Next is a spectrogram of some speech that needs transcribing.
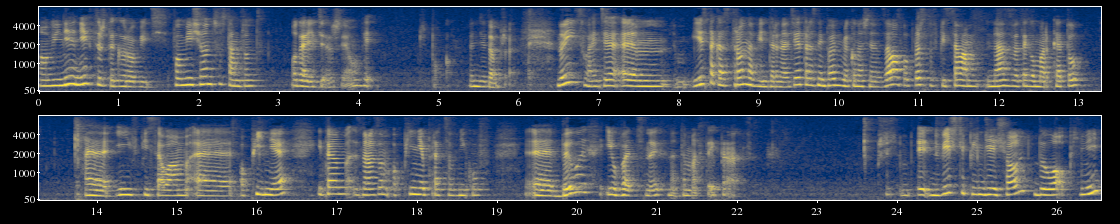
On mówi, nie, nie chcesz tego robić. Po miesiącu stamtąd odejdziesz. Ja mówię, spoko, będzie dobrze. No i słuchajcie, jest taka strona w internecie, ja teraz nie pamiętam jak ona się nazywała, po prostu wpisałam nazwę tego marketu e, i wpisałam e, opinię i tam znalazłam opinie pracowników e, byłych i obecnych na temat tej pracy. Prze- y, 250 było opinii,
